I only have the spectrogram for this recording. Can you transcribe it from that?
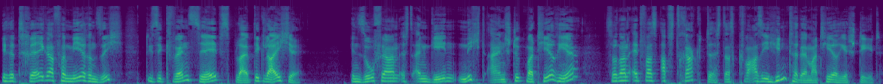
Ihre Träger vermehren sich, die Sequenz selbst bleibt die gleiche. Insofern ist ein Gen nicht ein Stück Materie, sondern etwas Abstraktes, das quasi hinter der Materie steht.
